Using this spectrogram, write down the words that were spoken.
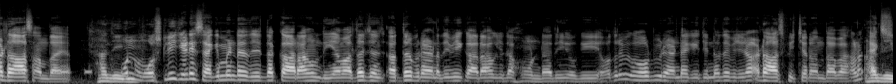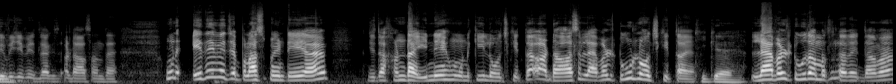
ਅਡਾਸ ਆਂਦਾ ਆ। ਹੁਣ ਮੋਸਟਲੀ ਜਿਹੜੇ ਸੈਗਮੈਂਟ ਜਿੱਦਾਂ ਕਾਰਾਂ ਹੁੰਦੀਆਂ ਵਾ ਅਦਰ ਅਦਰ ਬ੍ਰਾਂਡ ਦੀ ਵੀ ਕਾਰਾਂ ਹੋ ਜਿੱਦਾਂ ਹੋਂਡਾ ਦੀ ਹੋ ਗਈ ਉਧਰ ਵੀ ਹੋਰ ਵੀ ਬ੍ਰਾਂਡ ਹੈਗੇ ਜਿਨ੍ਹਾਂ ਦੇ ਵਿੱਚ ਜਿਹੜਾ ਅਡਾਸ ਫੀਚਰ ਆਉਂਦਾ ਵਾ ਹਨਾ ਐਕਸਯੂਵੀ ਚ ਵੀ ਅਡਾਸ ਆਉਂਦਾ। ਹੈ। ਹੁਣ ਇਹਦੇ ਵਿੱਚ ਪਲੱਸ ਪੁਆਇੰਟ ਇਹ ਆ ਜਿੱਦਾਂ ਹੰਡਾਈ ਨੇ ਹੁਣ ਕੀ ਲਾਂਚ ਕੀਤਾ? ਅਡਾਸ ਲੈਵਲ 2 ਲਾਂਚ ਕੀਤਾ ਆ। ਠੀਕ ਹੈ। ਲੈਵਲ 2 ਦਾ ਮਤਲਬ ਇਦਾਂ ਵਾ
